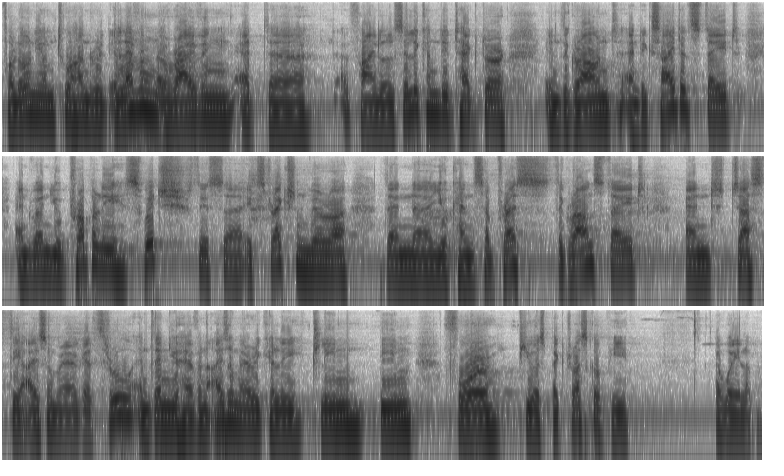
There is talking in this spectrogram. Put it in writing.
polonium-211 arriving at the final silicon detector in the ground and excited state. And when you properly switch this uh, extraction mirror, then uh, you can suppress the ground state and just the isomer get through and then you have an isomerically clean beam for pure spectroscopy available.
